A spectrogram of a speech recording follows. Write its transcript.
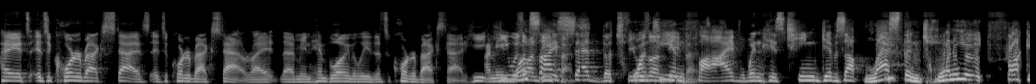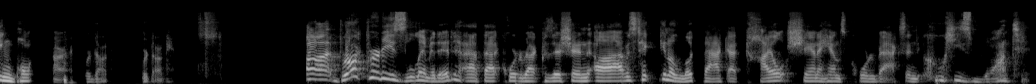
Hey, it's it's a quarterback stat. It's, it's a quarterback stat, right? I mean, him blowing the lead, that's a quarterback stat. He, I mean, he was once I said the 20 and five when his team gives up less than 28 fucking points. All right, we're done. We're done here. Uh, Brock Purdy is limited at that quarterback position. Uh, I was taking a look back at Kyle Shanahan's quarterbacks and who he's wanted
